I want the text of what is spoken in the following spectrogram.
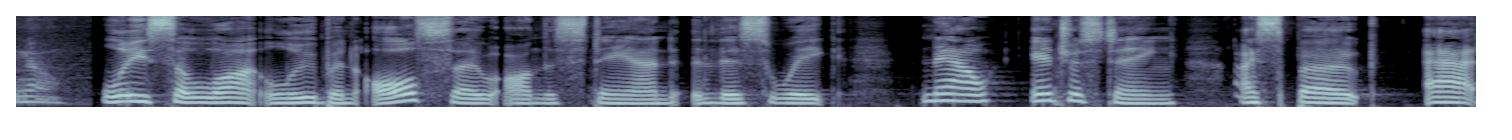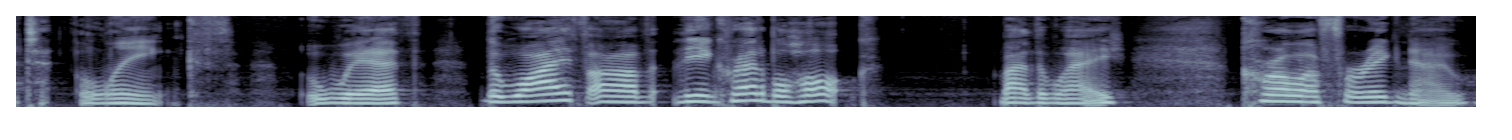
No. Lise-Lotte Lublin also on the stand this week. Now, interesting, I spoke at length with the wife of the Incredible Hulk, by the way, Carla Ferrigno.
